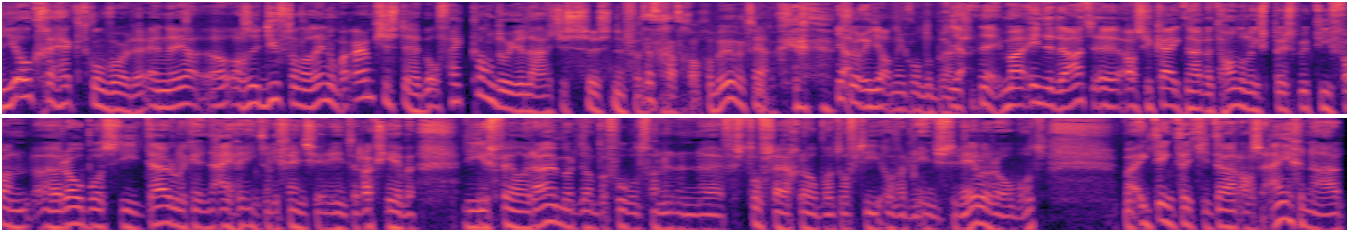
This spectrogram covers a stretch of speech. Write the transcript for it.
die ook gehackt kon worden. En ja, als, die hoeft dan alleen nog maar armpjes te hebben, of hij kan door je laadjes snuffelen. Dat gaat gewoon gebeuren natuurlijk. Ja. Sorry Jan, ik onderbrak ja, Nee, maar inderdaad, als je kijkt naar het handelingsperspectief van robots die duidelijk een eigen intelligentie en interactie hebben, die is veel ruimer dan bijvoorbeeld van een uh, stofzuigrobot of, die, of een industriële robot. Maar ik denk dat je daar als eigenaar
